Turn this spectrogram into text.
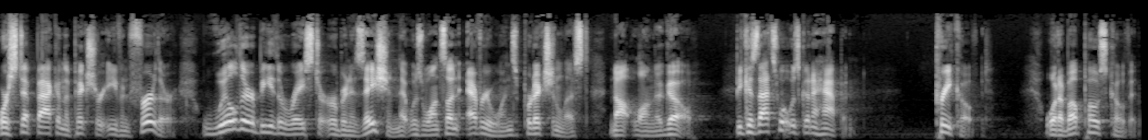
Or step back in the picture even further. Will there be the race to urbanization that was once on everyone's prediction list not long ago? Because that's what was going to happen pre COVID. What about post COVID?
